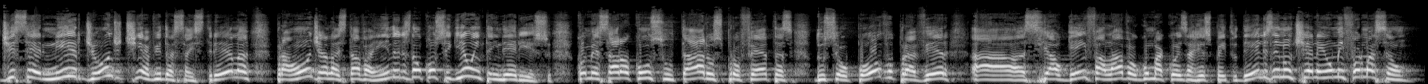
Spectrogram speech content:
discernir de onde tinha vindo essa estrela, para onde ela estava indo, eles não conseguiam entender isso. Começaram a consultar os profetas do seu povo para ver ah, se alguém falava alguma coisa a respeito deles e não tinha nenhuma informação.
